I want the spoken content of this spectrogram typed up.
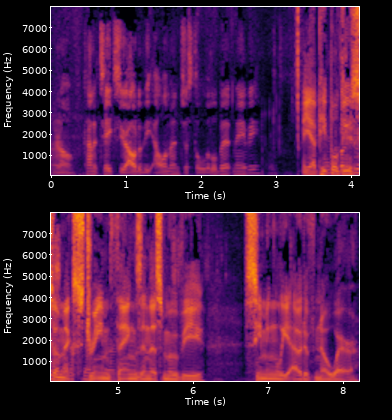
I don't know. Kind of takes you out of the element just a little bit, maybe. yeah, people do some extreme things in this movie seemingly out of nowhere.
